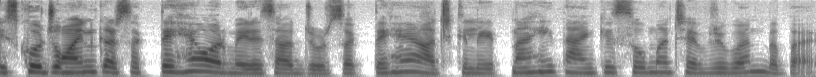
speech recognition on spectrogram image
इसको ज्वाइन कर सकते हैं और मेरे साथ जुड़ सकते हैं। आज के लिए इतना ही। Thank you so much everyone bye bye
